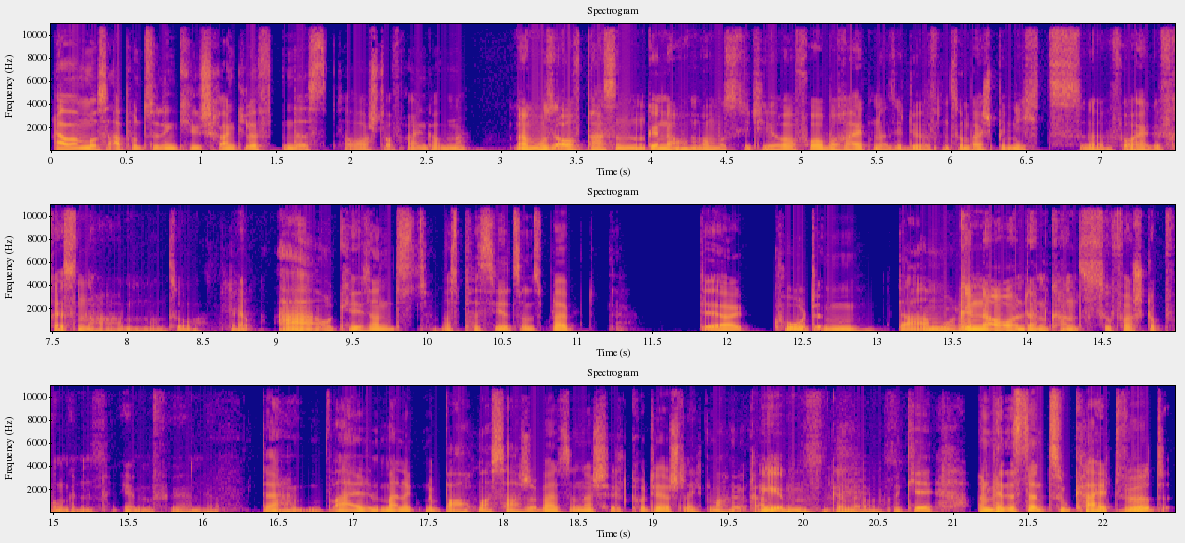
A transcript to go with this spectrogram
Aber man muss ab und zu den Kühlschrank lüften, dass Sauerstoff reinkommt, ne? Man muss aufpassen, genau, man muss die Tiere auch vorbereiten, also sie dürfen zum Beispiel nichts äh, vorher gefressen haben und so. Ja. Ah, okay, sonst, was passiert? Sonst bleibt der Kot im Darm, oder? Genau, und dann kann es zu Verstopfungen eben führen, ja. Da, weil man eine Bauchmassage bei so einer Schildkröte ja schlecht machen kann. Eben, genau. Okay. Und wenn es dann zu kalt wird,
